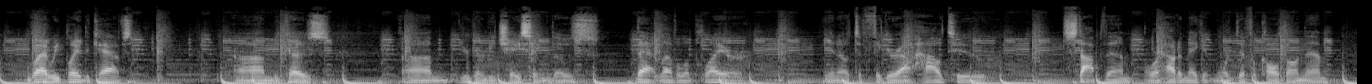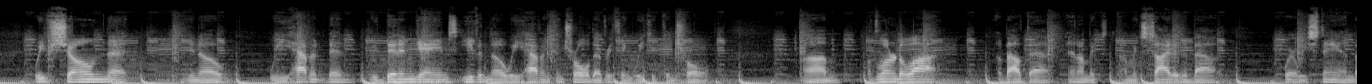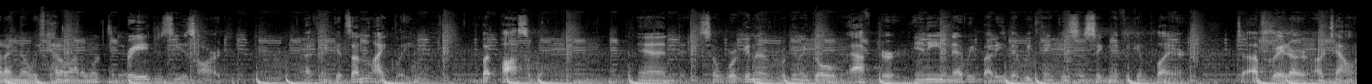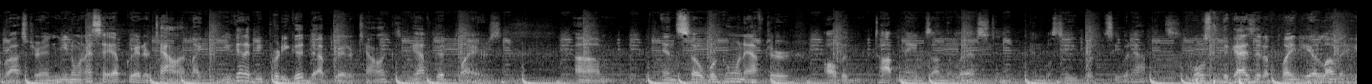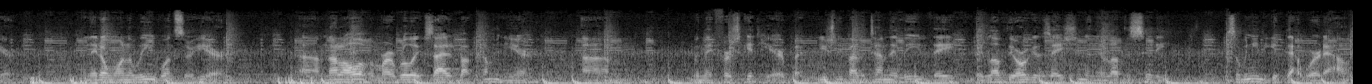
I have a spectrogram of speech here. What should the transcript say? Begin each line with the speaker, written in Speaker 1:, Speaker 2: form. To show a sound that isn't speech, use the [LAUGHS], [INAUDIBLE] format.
Speaker 1: I'm glad we played the Cavs um, because um, you're going to be chasing those that level of player, you know, to figure out how to stop them or how to make it more difficult on them. We've shown that, you know, we haven't been we've been in games even though we haven't controlled everything we could control. Um, I've learned a lot about that, and I'm ex- I'm excited about where we stand, but I know we've got a lot of work to do.
Speaker 2: Free agency is hard. I think it's unlikely, but possible. And so we're gonna we're gonna go after any and everybody that we think is a significant player to upgrade our, our talent roster. And you know, when I say upgrade our talent, like you got to be pretty good to upgrade our talent because we have good players. Um, and so we're going after all the top names on the list, and, and we'll see what see what happens. Most of the guys that have played here love it here, and they don't want to leave once they're here. Um, not all of them are really excited about coming here um, when they first get here, but usually by the time they leave, they, they love the organization and they love the city. So we need to get that word out.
